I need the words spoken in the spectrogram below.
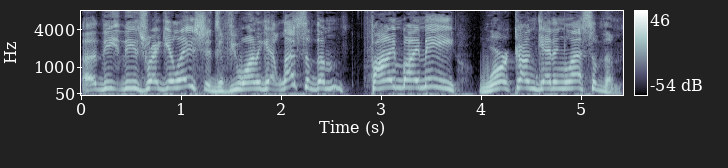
uh, the, these regulations. If you want to get less of them, fine by me. Work on getting less of them.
